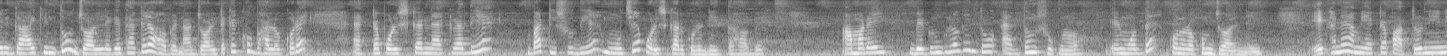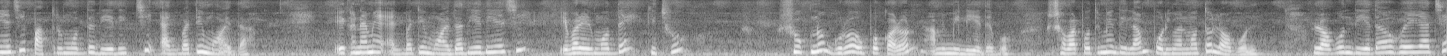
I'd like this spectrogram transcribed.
এর গায়ে কিন্তু জল লেগে থাকলে হবে না। জলটাকে খুব ভালো করে একটা পরিষ্কার ন্যাকড়া দিয়ে বা টিস্যু দিয়ে মুছে পরিষ্কার করে নিতে হবে। আমার এই বেগুনগুলো কিন্তু একদম শুকনো, এর মধ্যে কোনো রকম জল নেই। এখানে আমি একটা পাত্র নিয়ে নিয়েছি, পাত্রর মধ্যে দিয়ে দিচ্ছি এক বাটি ময়দা। এখানে আমি এক বাটি ময়দা দিয়ে দিয়েছি, এবার এর মধ্যে কিছু শুকনো গুঁড়ো উপকরণ আমি মিলিয়ে দেব। সবার প্রথমে দিলাম পরিমাণ মতো লবণ। লবণ দিয়ে দেওয়া হয়ে গেছে,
